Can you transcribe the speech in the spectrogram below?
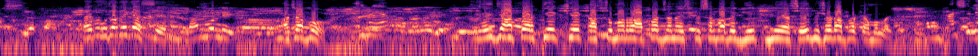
আসছি একা। ভাই কোথা থেকে আসছেন? ধানমন্ডি। আচ্ছা আপু। এই যে আপনার কেক খেয়ে কাস্টমাররা আপনার জন্য স্পেশাল ভাবে গিফট নিয়ে আসে, এই বিষয়টা আপনার কেমন লাগে? আসলে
